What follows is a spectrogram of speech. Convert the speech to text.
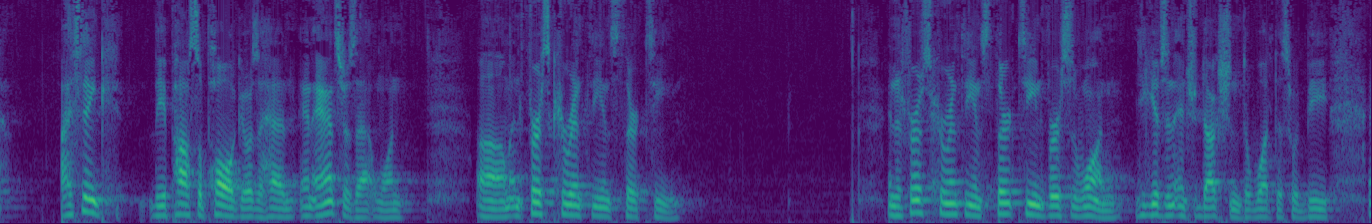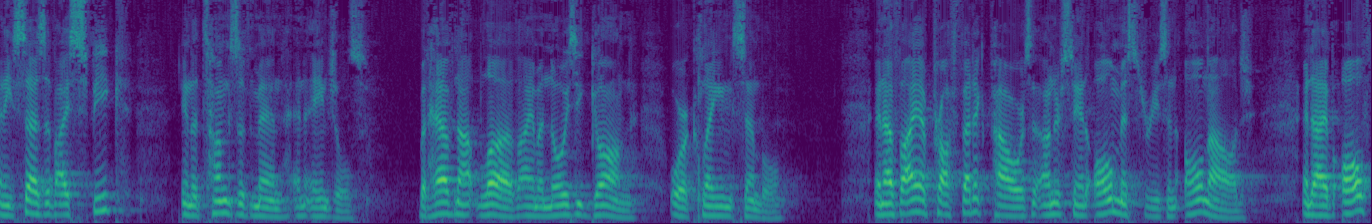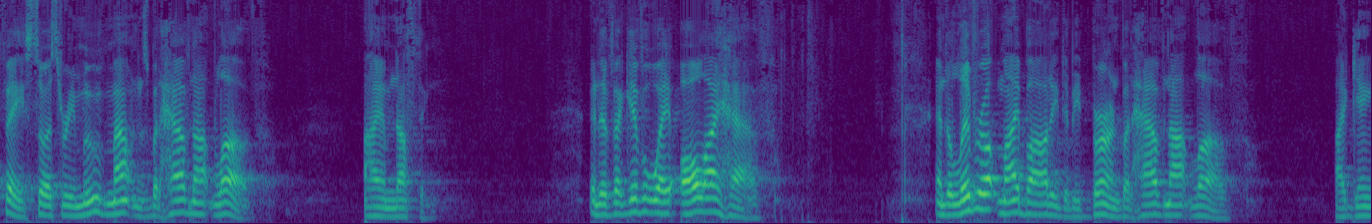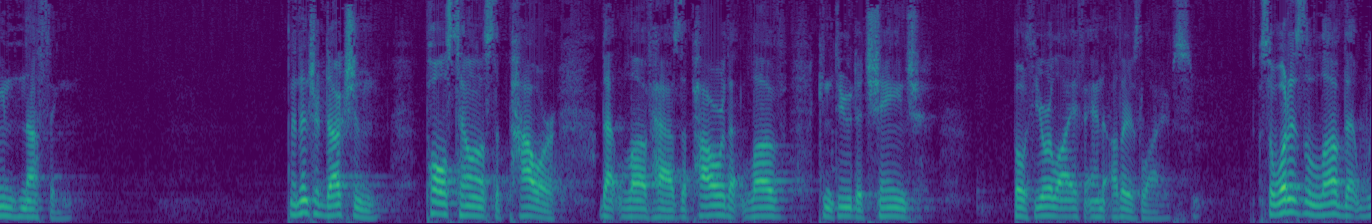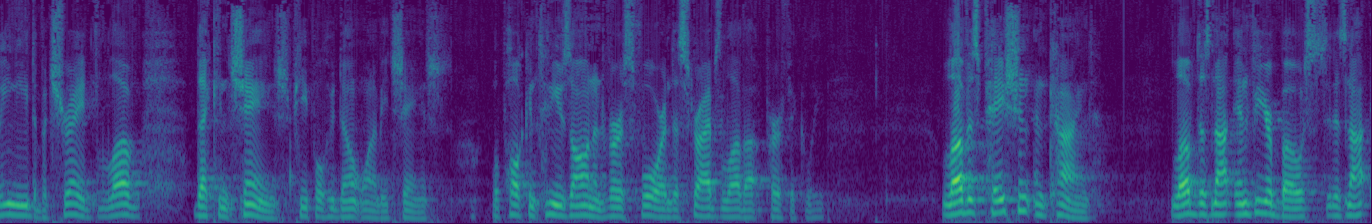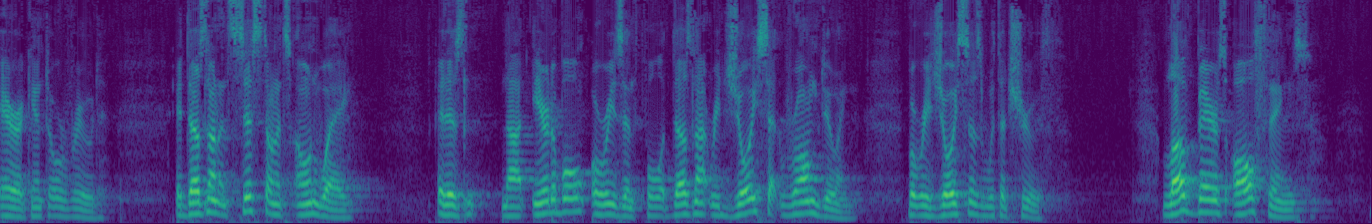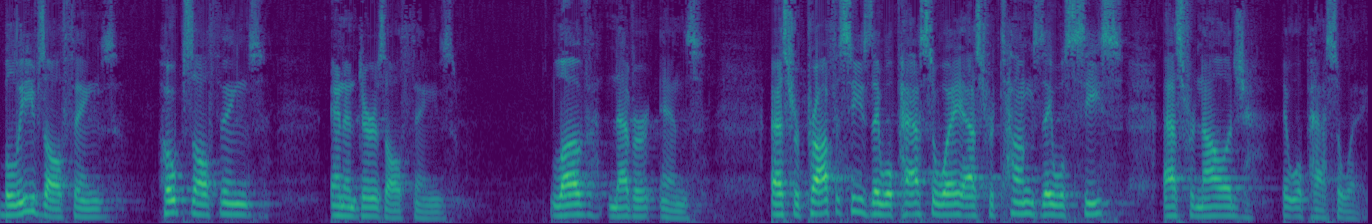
I think the Apostle Paul goes ahead and answers that one um, in 1 Corinthians 13. And in 1 Corinthians 13, verse 1, he gives an introduction to what this would be. And he says, If I speak in the tongues of men and angels, but have not love, I am a noisy gong or a clanging cymbal. And if I have prophetic powers and understand all mysteries and all knowledge, and I have all faith so as to remove mountains, but have not love, I am nothing. And if I give away all I have and deliver up my body to be burned but have not love, I gain nothing. In introduction, Paul's telling us the power that love has, the power that love can do to change both your life and others' lives. So, what is the love that we need to portray? The love that can change people who don't want to be changed. Well, Paul continues on in verse 4 and describes love out perfectly. Love is patient and kind. Love does not envy or boast. It is not arrogant or rude. It does not insist on its own way. It is not irritable or resentful. It does not rejoice at wrongdoing, but rejoices with the truth. Love bears all things, believes all things, hopes all things, and endures all things. Love never ends. As for prophecies, they will pass away. As for tongues, they will cease. As for knowledge, it will pass away.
